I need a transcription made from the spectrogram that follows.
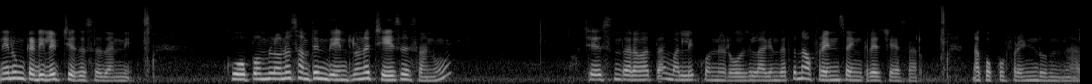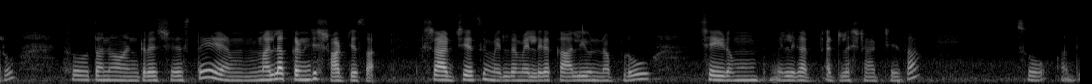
నేను ఇంకా డిలీట్ చేసేసేదాన్ని కోపంలోనో సంథింగ్ దేంట్లోనో చేసేసాను. చేసిన తర్వాత మళ్ళీ కొన్ని రోజులు ఆగిన తర్వాత నా ఫ్రెండ్స్ ఎంకరేజ్ చేశారు. నాకు ఒక ఫ్రెండ్ ఉన్నారు. సో తను ఎంకరేజ్ చేస్తే మళ్ళీ అక్కడి నుంచి స్టార్ట్ చేశా. స్టార్ట్ చేసి మెల్లమెల్లిగా ఖాళీ ఉన్నప్పుడు చేయడం మెల్లిగా అట్- అట్లా స్టార్ట్ చేసా సో అది.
